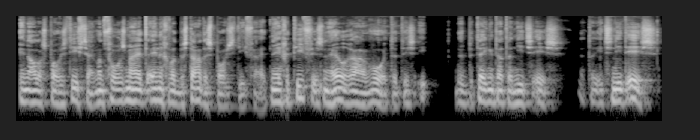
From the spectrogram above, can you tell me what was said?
in alles positief zijn. Want volgens mij het enige wat bestaat is positiviteit. Negatief is een heel raar woord. Dat, is, dat betekent dat er niets is. Dat er iets niet is.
